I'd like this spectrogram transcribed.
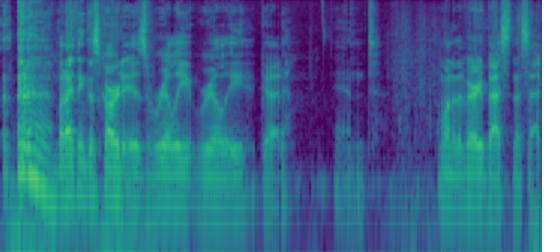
but I think this card is really, really good and one of the very best in the set.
